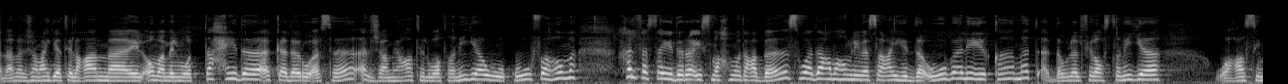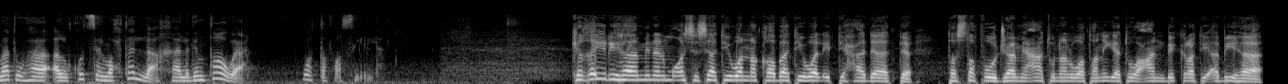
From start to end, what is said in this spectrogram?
أمام الجمعية العامة للأمم المتحدة أكد رؤساء الجامعات الوطنية وقوفهم خلف السيد الرئيس محمود عباس ودعمهم لمساعيه الدؤوبه لإقامة الدولة الفلسطينية وعاصمتها القدس المحتلة. خالد مطاوع والتفاصيل. كغيرها من المؤسسات والنقابات والاتحادات تصطف جامعاتنا الوطنية عن بكرة أبيها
